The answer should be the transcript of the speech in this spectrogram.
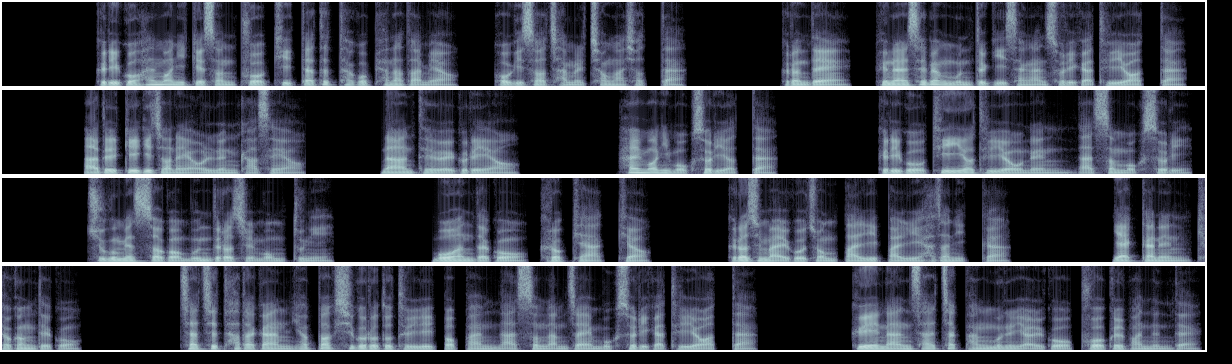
그리고 할머니께선 부엌이 따뜻하고 편하다며 거기서 잠을 청하셨다. 그런데 그날 새벽 문득 이상한 소리가 들려왔다. 아들 깨기 전에 얼른 가세요. 나한테 왜 그래요? 할머니 목소리였다. 그리고 뒤이어 들려오는 낯선 목소리. 죽으면 썩어 문드러질 몸뚱이. 뭐 한다고 그렇게 아껴. 그러지 말고 좀 빨리빨리 하자니까. 약간은 격앙되고 자칫 하다간 협박식으로도 들릴 법한 낯선 남자의 목소리가 들려왔다. 그에 난 살짝 방문을 열고 부엌을 봤는데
